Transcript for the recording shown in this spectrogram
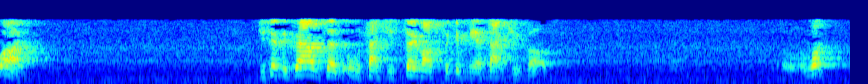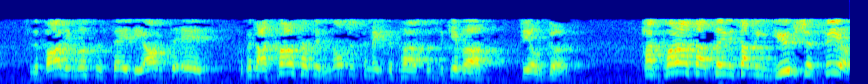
Why? Do you think the ground says, oh, thank you so much for giving me a thank you card? What? So the Bali Musa say the answer is, because Akara Satov is not just to make the person, the giver, feel good. Hakara Satov is something you should feel.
